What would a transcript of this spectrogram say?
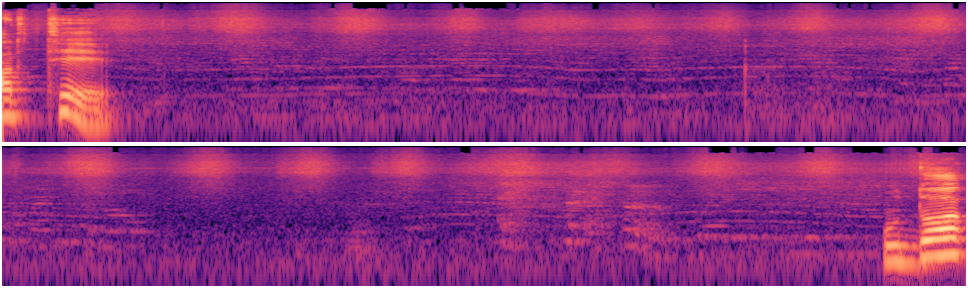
অর্থে উদক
